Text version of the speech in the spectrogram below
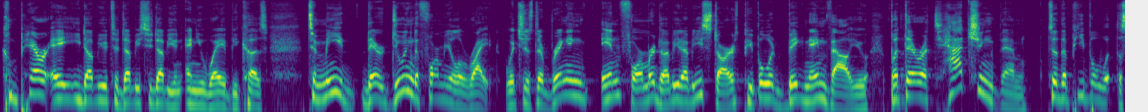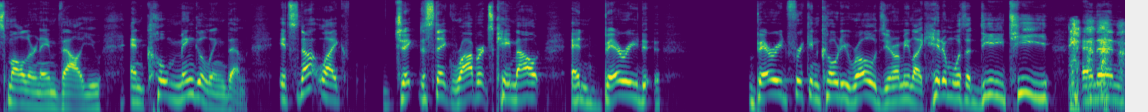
compare AEW to WCW in any way because to me they're doing the formula right, which is they're bringing in former WWE stars, people with big name value, but they're attaching them to the people with the smaller name value and commingling them. It's not like Jake the Snake Roberts came out and buried buried freaking Cody Rhodes, you know what I mean? Like hit him with a DDT and then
